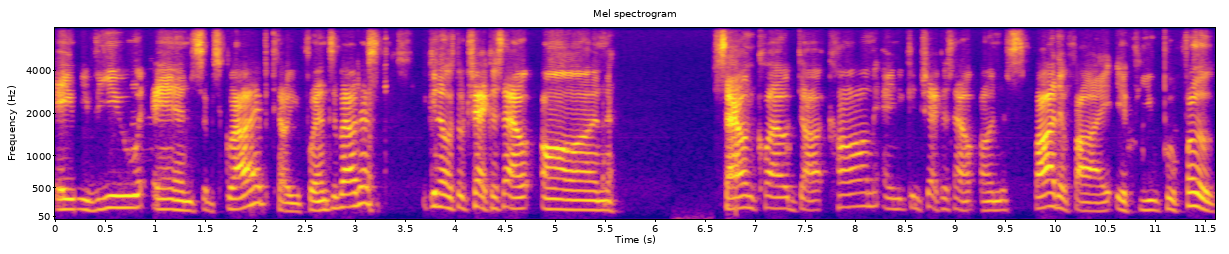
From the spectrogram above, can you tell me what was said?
a review, and subscribe. Tell your friends about us. You can also check us out on SoundCloud.com and you can check us out on Spotify if you prefer.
